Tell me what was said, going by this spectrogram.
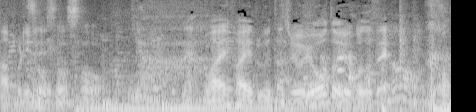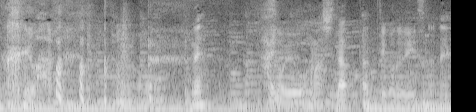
アプリで。そうそうそう。いやね w i f i ルーター重要ということで 今回はあのね、はい。そういうお話だったっていうことでいいですかね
